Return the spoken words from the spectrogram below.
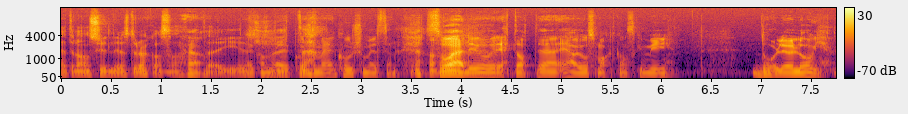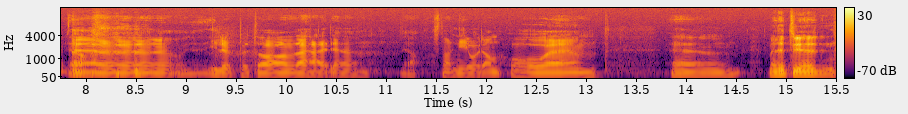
et eller annet sydligere strøk. Altså. Ja, det gir Det kan være lite. som, hvor som helst. igjen. Så er det jo rett at eh, jeg har jo smakt ganske mye dårlig øl òg eh, i løpet av det her eh, ja, snart ni årene. Og, eh, eh, men det tror jeg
